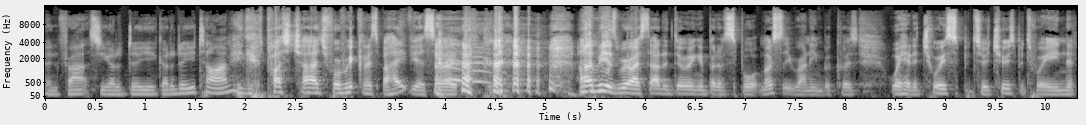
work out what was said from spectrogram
In France, you got to do you got to do your time. You get plus charge for reckless behaviour. So, army is where I started doing a bit of sport, mostly running, because we had a choice to choose between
